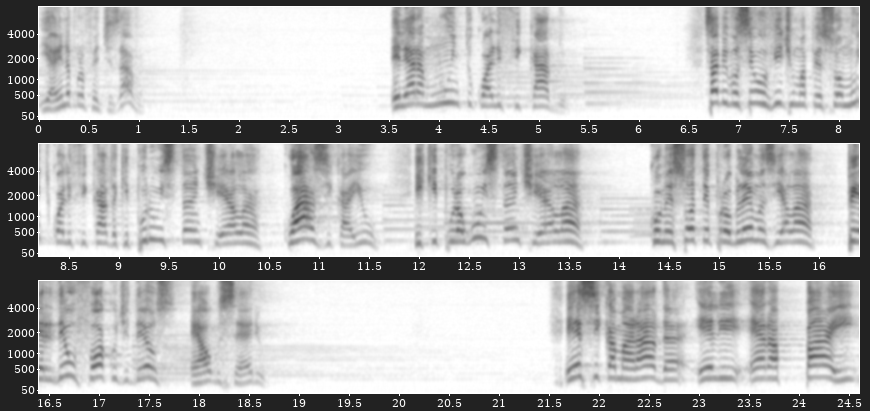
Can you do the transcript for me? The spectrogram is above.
e ainda profetizava. Ele era muito qualificado. Sabe, você ouvir de uma pessoa muito qualificada que por um instante ela quase caiu e que por algum instante ela começou a ter problemas e ela perdeu o foco de Deus, é algo sério. Esse camarada, ele era pai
